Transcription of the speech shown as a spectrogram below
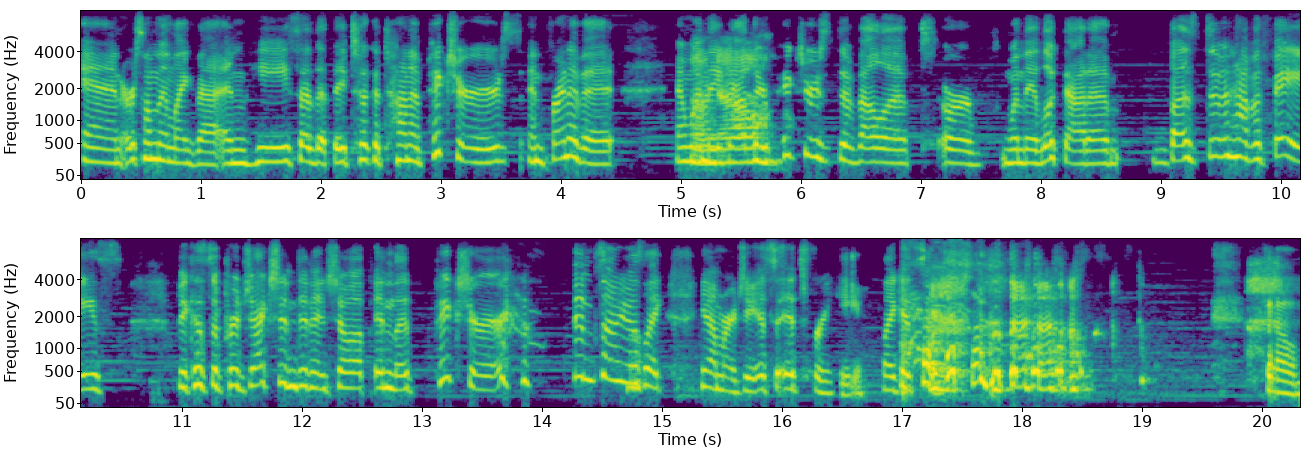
and or something like that. And he said that they took a ton of pictures in front of it, and when Oh, they got their pictures developed, or when they looked at him, Buzz didn't have a face because the projection didn't show up in the picture. and so he was like, "Yeah, Margie, it's it's freaky. Like it's so."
